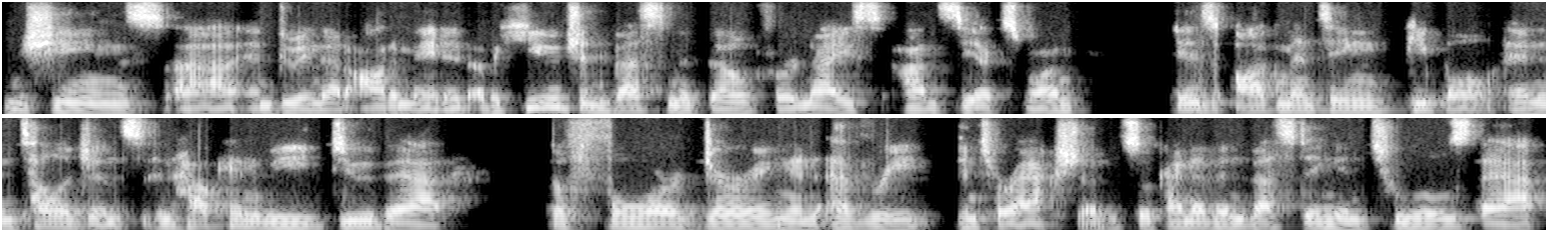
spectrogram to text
machines uh, and doing that automated. Of a huge investment though for NICE on CXone is augmenting people and intelligence. And how can we do that before, during, and every interaction. So, kind of investing in tools that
